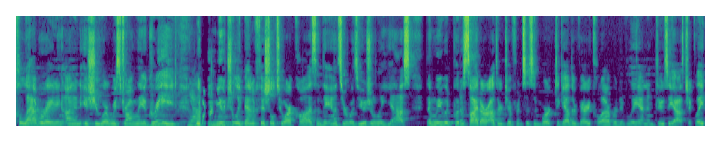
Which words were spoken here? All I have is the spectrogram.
collaborating on an issue where we strongly agreed Yeah. would be mutually beneficial to our cause? And the answer was usually yes. Then we would put aside our other differences and work together very collaboratively and enthusiastically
